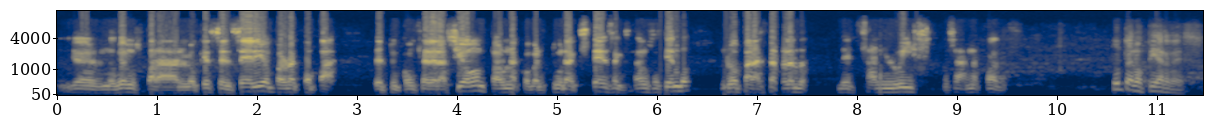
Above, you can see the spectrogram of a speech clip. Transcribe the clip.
nos vemos para lo que es en serio, para una copa de tu confederación, para una cobertura extensa que estamos haciendo, no para estar hablando de San Luis, o sea, no jodas. Tú te lo pierdes.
